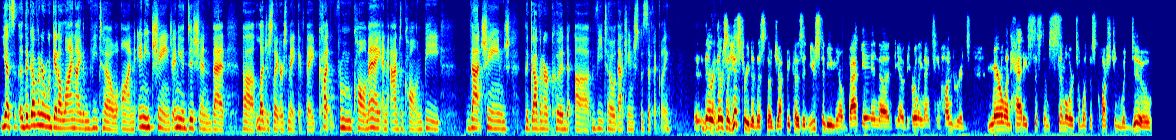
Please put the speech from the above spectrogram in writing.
Yes, the governor would get a line item veto on any change, any addition that uh, legislators make. If they cut from column A and add to column B, that change, the governor could uh, veto that change specifically. There, there's a history to this though, Jeff, because it used to be, you know, back in, uh, you know, the early 1900s, Maryland had a system similar to what this question would do,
